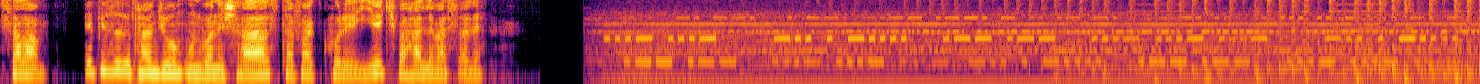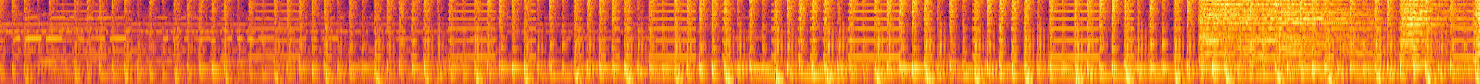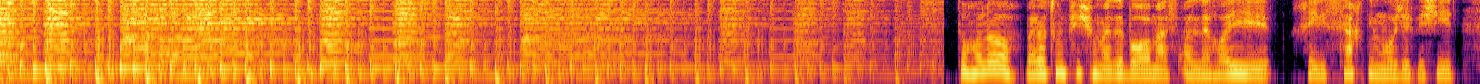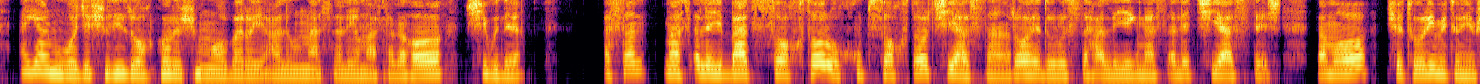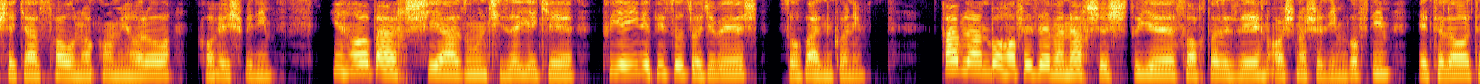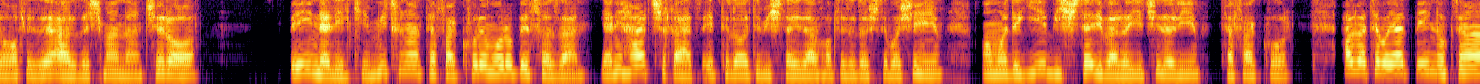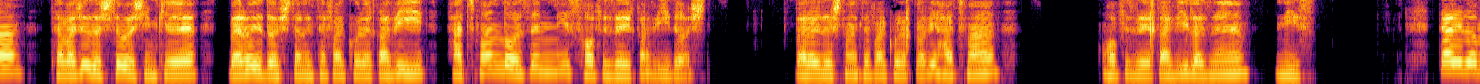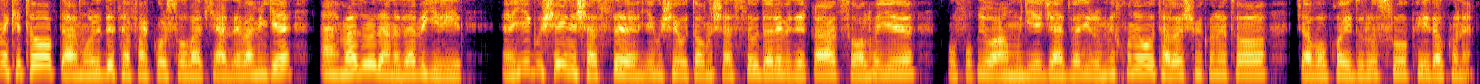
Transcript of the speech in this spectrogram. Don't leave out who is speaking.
Speaker 1: سلام. اپیزود پنجم عنوانش هست تفکر یک و حل مسئله. براتون پیش اومده با مسئله های خیلی سختی مواجه بشید. اگر مواجه شدید راهکار شما برای حل اون مسئله یا مسئله ها چی بوده؟ اصلا مسئله بد ساختار و خوب ساختار چی هستن؟ راه درست حل یک مسئله چی هستش؟ و ما چطوری می‌تونیم شکست ها و ناکامی ها رو کاهش بدیم؟ اینها بخشی از اون چیزاییه که توی این اپیزود راجبش صحبت می‌کنیم. قبلا با حافظه و نقشش توی ساختار ذهن آشنا شدیم. گفتیم اطلاعات حافظه ارزشمندن. چرا؟ به این دلیل که می‌تونن تفکر ما رو بسازن. یعنی هر چقدر اطلاعات بیشتری در حافظه داشته باشیم آمادگی بیشتری برای چی داریم؟ تفکر. البته باید به این نکته هم توجه داشته باشیم که برای داشتن تفکر قوی حتما لازم نیست حافظه قوی داشت. برای داشتن تفکر قوی حتما حافظه قوی لازم نیست. در ادامه کتاب در مورد تفکر صحبت کرده و میگه احمد رو در نظر بگیرید. یه گوشه نشسته یه گوشه اتاق نشسته و داره به دقت سوالهای افقی و عمودی جدولی رو می‌خونه و تلاش می‌کنه تا جوابهای درست رو پیدا کنه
